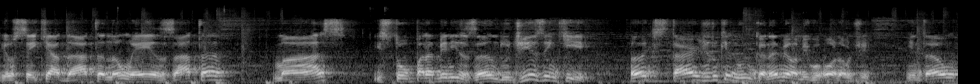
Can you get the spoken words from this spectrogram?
Eu sei que a data não é exata, mas Estou parabenizando. Dizem que antes tarde do que nunca, né, meu amigo Ronald? Então,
